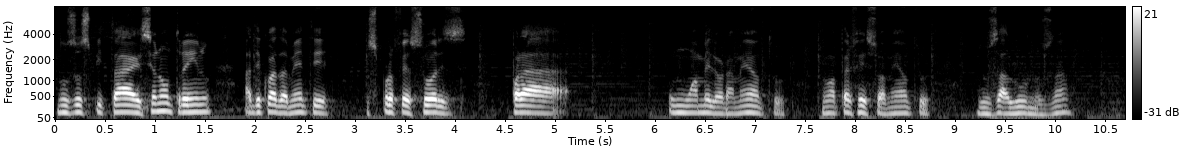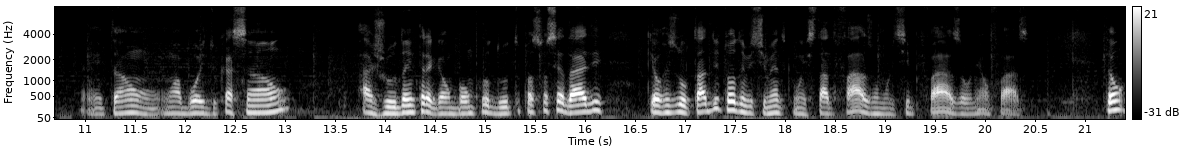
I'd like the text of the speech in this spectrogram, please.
nos hospitais, se eu não treino adequadamente os professores para um melhoramento, um aperfeiçoamento dos alunos, né? Então, uma boa educação ajuda a entregar um bom produto para a sociedade, que é o resultado de todo investimento que um Estado faz, um município faz, a União faz. Então,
